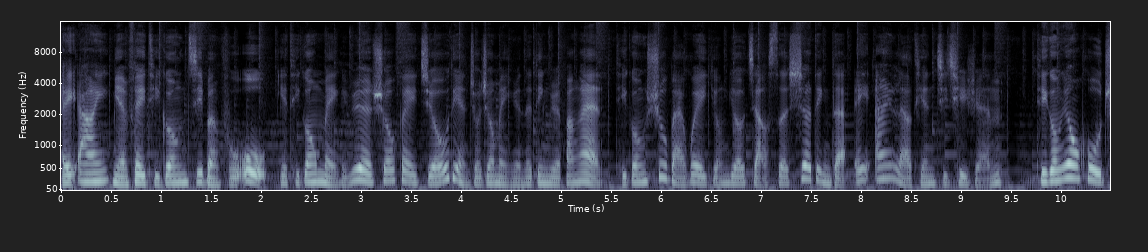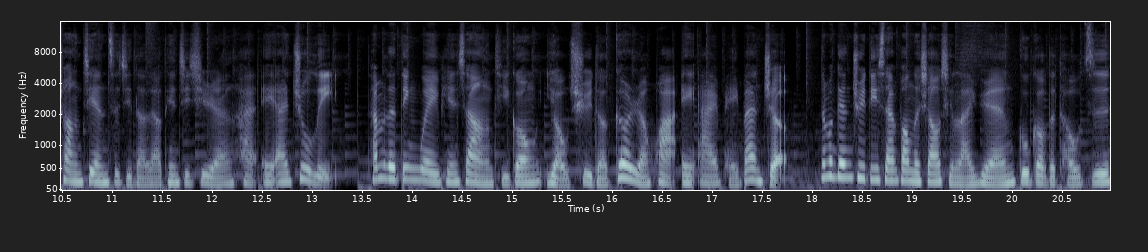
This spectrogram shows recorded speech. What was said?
AI 免费提供基本服务，也提供每个月收费九点九九美元的订阅方案，提供数百位拥有角色设定的 AI 聊天机器人，提供用户创建自己的聊天机器人和 AI 助理。他们的定位偏向提供有趣的个人化 AI 陪伴者。那么，根据第三方的消息来源，Google 的投资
